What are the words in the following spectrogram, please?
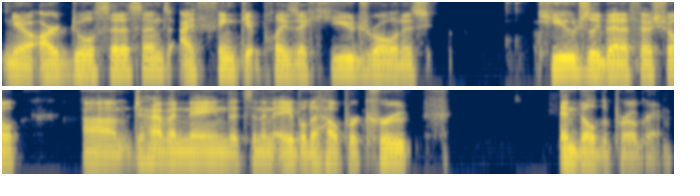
you know, are dual citizens. I think it plays a huge role and is hugely beneficial um, to have a name that's then able to help recruit and build the program.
